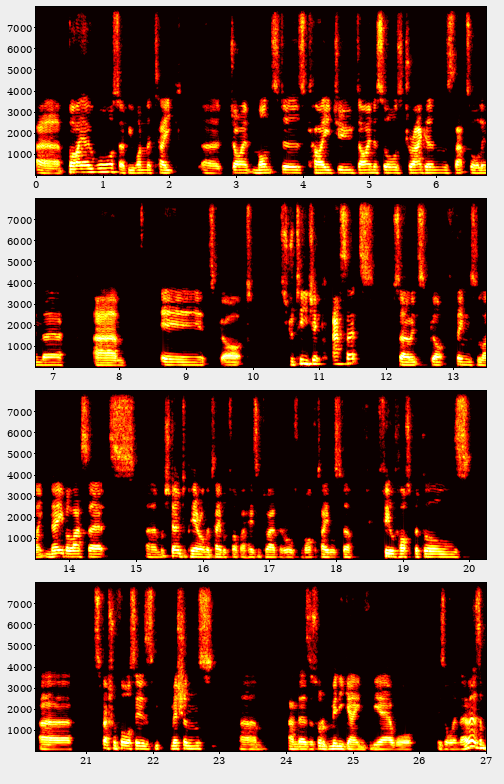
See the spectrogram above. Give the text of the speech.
uh, bio war. So if you want to take uh, giant monsters, kaiju, dinosaurs, dragons, that's all in there. Um, it's got strategic assets. So it's got things like naval assets, um, which don't appear on the tabletop. I hasten to add, they're all sort of off-table stuff. Field hospitals, uh, special forces missions, um, and there's a sort of mini game for the air war is all in there. There's a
